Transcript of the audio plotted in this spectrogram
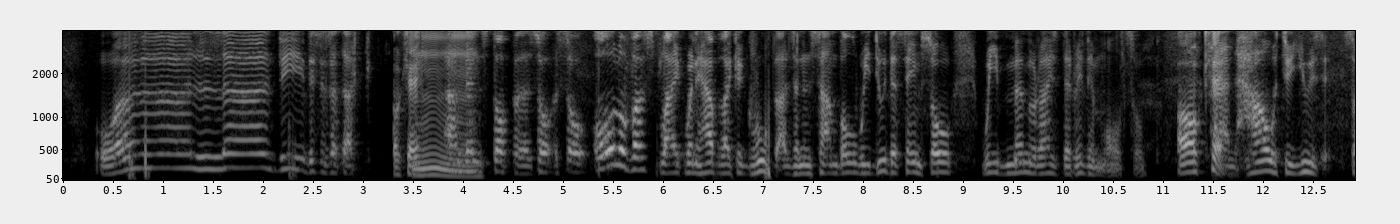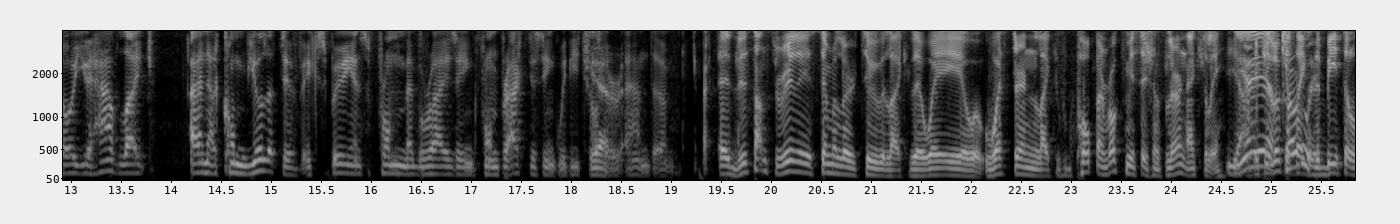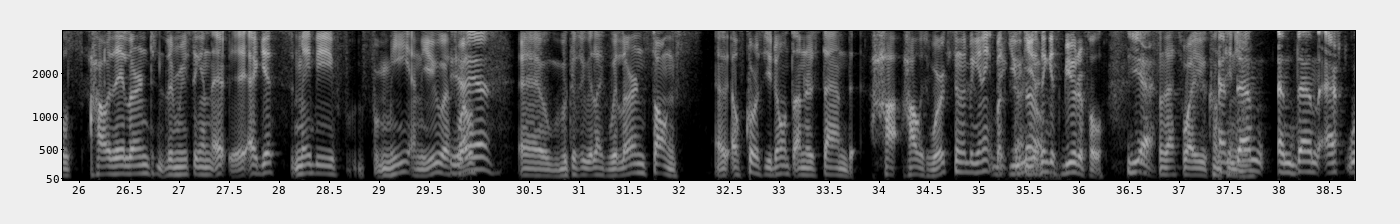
this is attack okay mm. and then mm. stop uh, so so all of us like when you have like a group as an ensemble we do the same so we memorize the rhythm also okay and how to use it so you have like an, a cumulative experience from memorizing, from practicing with each Yeah. other, and um, Uh, this sounds really similar to like the way uh, Western like pop and rock musicians learn. Actually, Yeah, if you yeah, look at like the Beatles, how they learned the music, and uh, I guess maybe f- for me and you as Yeah, well, Uh, because we like we learn songs. Uh, of course, you don't understand how, how it works in the beginning, but you, you think it's beautiful. Yeah. so that's why you continue. and continue. then and then after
